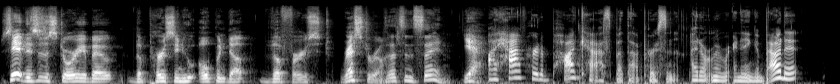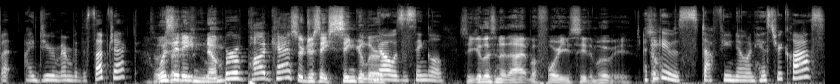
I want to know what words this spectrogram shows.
so, yeah, this is a story about the person who opened up the first restaurant. That's insane. Yeah. I have heard a podcast about that person. I don't remember anything about it, but I do remember the subject. Was it a number of podcasts or just a singular? No, it was a single. So you can listen to that before you see the movie. I think it was stuff you know in history class.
